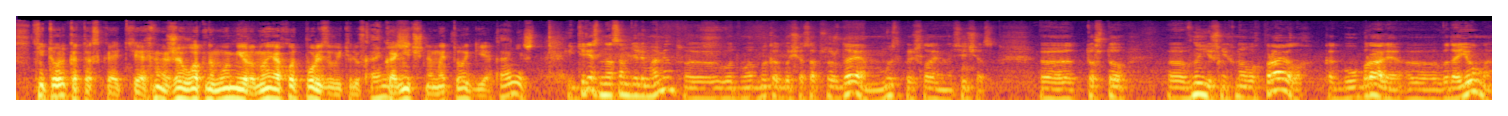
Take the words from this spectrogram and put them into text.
не только, так сказать, животному миру, но и охотпользователю в Конечно. конечном итоге. Конечно. Интересный на самом деле момент, э, вот мы, мы как бы сейчас обсуждаем, мысль пришла именно сейчас, Э, то что э, в нынешних новых правилах как бы убрали э, водоемы,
